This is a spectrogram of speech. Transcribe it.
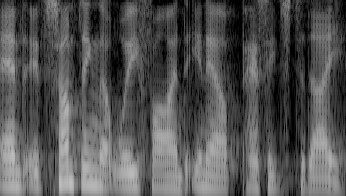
And it's something that we find in our passage today.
